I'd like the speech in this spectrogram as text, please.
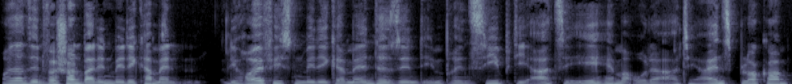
Und dann sind wir schon bei den Medikamenten. Die häufigsten Medikamente sind im Prinzip die ACE-Hämmer oder AT1-Blocker,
